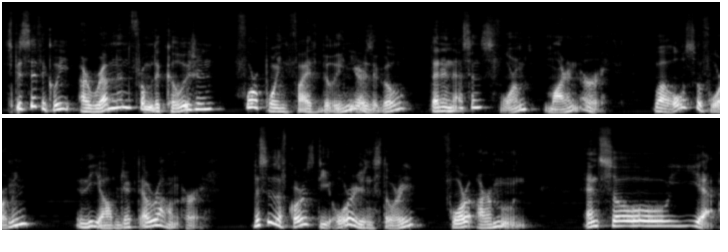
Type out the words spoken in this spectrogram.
Specifically, a remnant from the collision 4.5 billion years ago that in essence formed modern Earth while also forming the object around Earth. This is of course the origin story for our moon. And so yeah,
